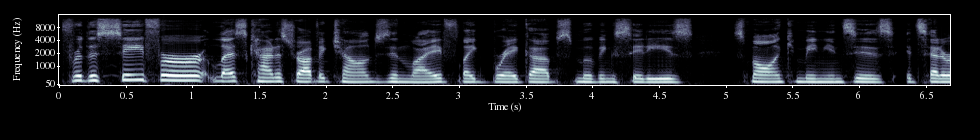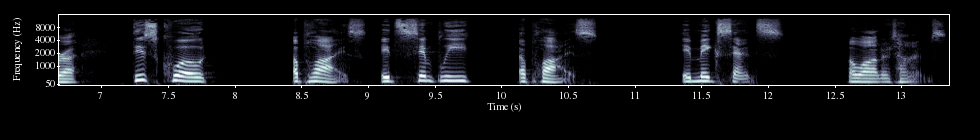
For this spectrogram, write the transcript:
for the safer, less catastrophic challenges in life like breakups, moving cities, small inconveniences, etc., this quote applies. It simply applies. It makes sense a lot of times.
